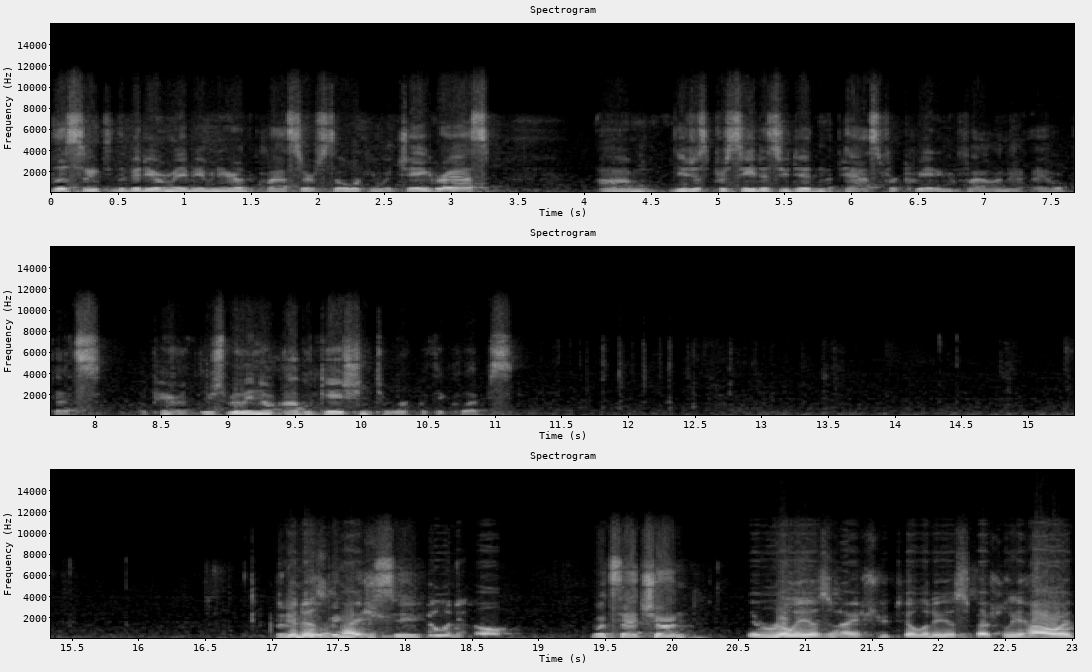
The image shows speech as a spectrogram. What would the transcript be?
listening to the video or maybe even here in the class are still working with JGrasp, um, you just proceed as you did in the past for creating a file, and I hope that's apparent. There's really no obligation to work with Eclipse. But it I'm is a nice utility, though. What's that, Sean? It really is a nice utility, especially how it,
